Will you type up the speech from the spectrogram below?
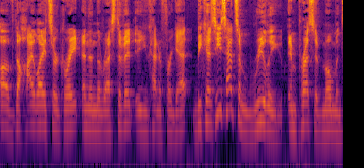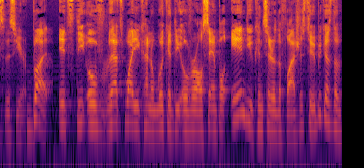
of the highlights are great and then the rest of it you kind of forget because he's had some really impressive moments this year. But it's the over that's why you kind of look at the overall sample and you consider the flashes too because the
